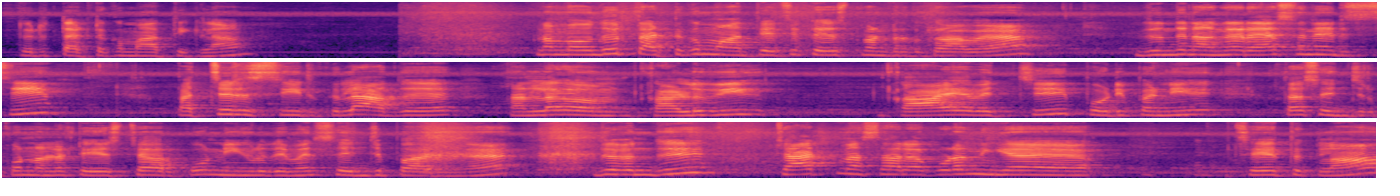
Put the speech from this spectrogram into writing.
இது ஒரு தட்டுக்கு மாற்றிக்கலாம் நம்ம வந்து ஒரு தட்டுக்கு மாற்றி வச்சு டேஸ்ட் பண்ணுறதுக்காக இது வந்து நாங்கள் ரேஷன் அரிசி பச்சரிசி இருக்குல்ல அது நல்லா கழுவி காய வச்சு பொடி பண்ணி தான் செஞ்சுருக்கோம். நல்லா டேஸ்ட்டாக இருக்கும். நீங்களும் இதே மாதிரி செஞ்சு பாருங்கள் இது வந்து சாட் மசாலா கூட நீங்கள் சேர்த்துக்கலாம்.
